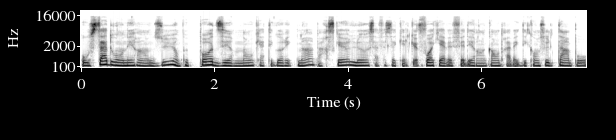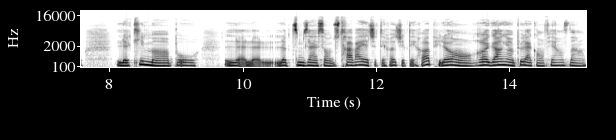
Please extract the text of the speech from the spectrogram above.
au stade où on est rendu, on ne peut pas dire non catégoriquement parce que là, ça faisait quelques fois qu'il avait fait des rencontres avec des consultants pour le climat, pour l'optimisation du travail, etc., etc. Puis là, on regagne un peu la confiance dans,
